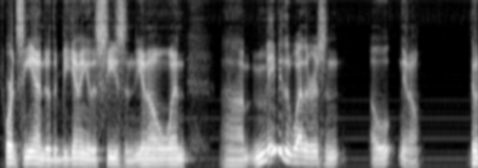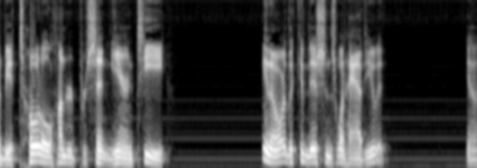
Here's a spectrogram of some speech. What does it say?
towards the end or the beginning of the season. You know, when um, maybe the weather isn't, a, you know, going to be a total hundred percent guarantee. You know, or the conditions, what have you. It, you know,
